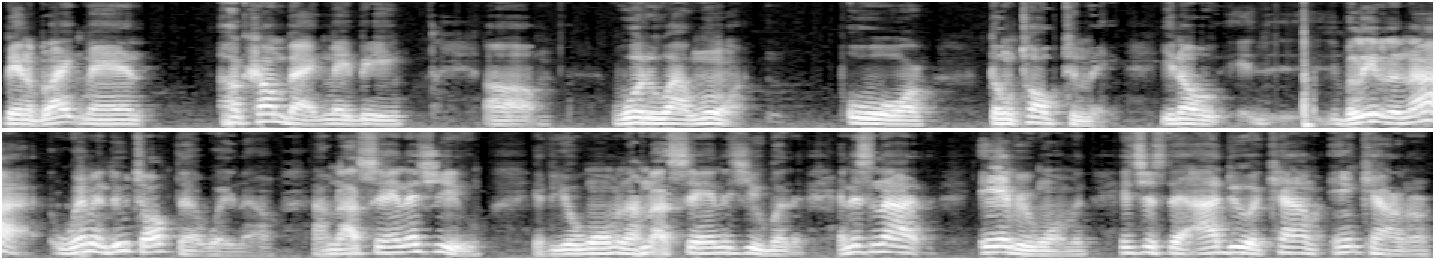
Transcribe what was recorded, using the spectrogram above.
being a black man, her comeback may be, uh, what do I want? Or don't talk to me. You know, believe it or not, women do talk that way now. I'm not saying that's you. If you're a woman, I'm not saying it's you, but, and it's not every woman. It's just that I do encounter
